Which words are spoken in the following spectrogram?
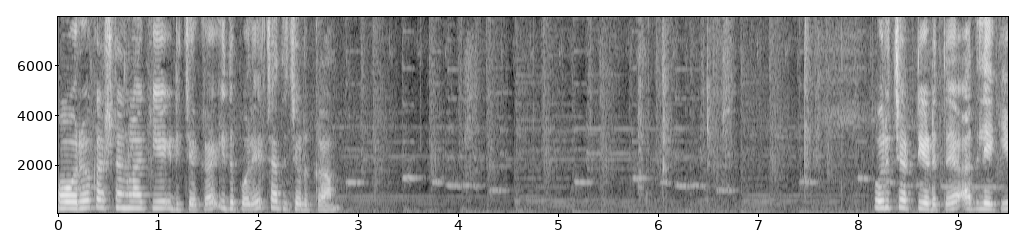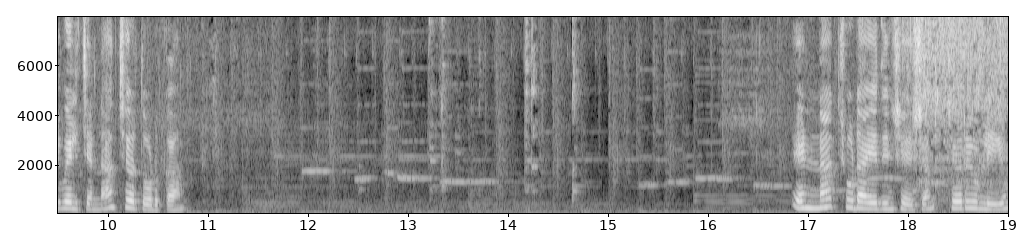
ഓരോ കഷ്ണങ്ങളാക്കിയ ഇടിച്ചക്ക ഇതുപോലെ ചതച്ചെടുക്കാം. ഒരു ചട്ടി എടുത്ത് അതിലേക്ക് വെളിച്ചെണ്ണ ചേർത്ത് കൊടുക്കാം. എണ്ണ ചൂടായതിനു ശേഷം ചെറിയുള്ളിയും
